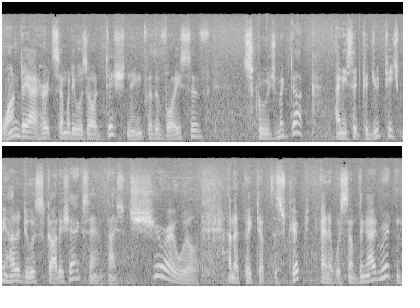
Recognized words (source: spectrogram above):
one day I heard somebody was auditioning for the voice of Scrooge McDuck. And he said, Could you teach me how to do a Scottish accent? And I said, Sure, I will. And I picked up the script, and it was something I'd written.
